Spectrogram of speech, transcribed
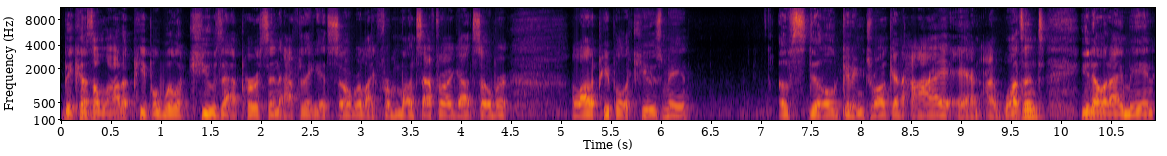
because a lot of people will accuse that person after they get sober, like for months after I got sober, a lot of people accuse me of still getting drunk and high and I wasn't, you know what I mean?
